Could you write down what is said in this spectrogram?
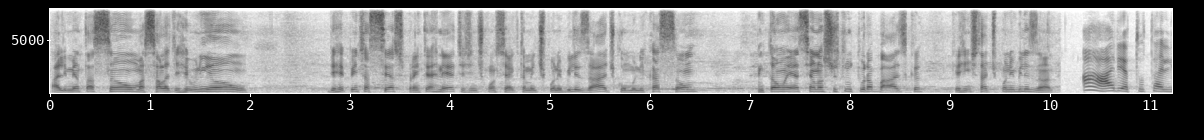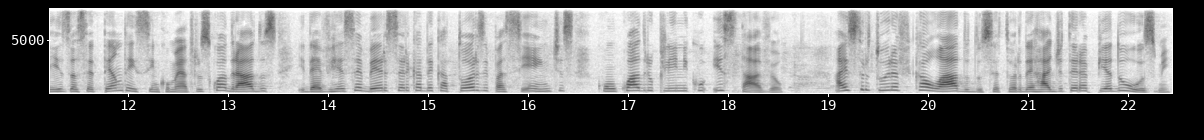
alimentação, uma sala de reunião, de repente acesso para a internet, a gente consegue também disponibilizar, de comunicação. Então essa é a nossa estrutura básica que a gente está disponibilizando. A área totaliza 75 metros quadrados e deve receber cerca de 14 pacientes com o quadro clínico estável. A estrutura fica ao lado do setor de radioterapia do USME,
